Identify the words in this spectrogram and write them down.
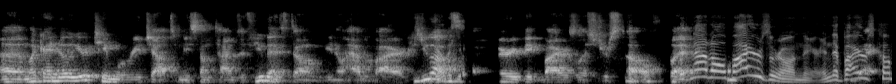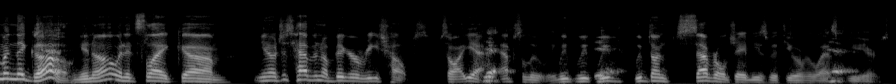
um, like I know your team will reach out to me sometimes if you guys don't, you know, have a buyer because you obviously have a very big buyers list yourself. But, but not all buyers are on there, and the buyers right. come and they go, you know, and it's like. Um, you know, just having a bigger reach helps. So yeah, yeah. absolutely. We, we, yeah. we've we've done several JVs with you over the last yeah. few years.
